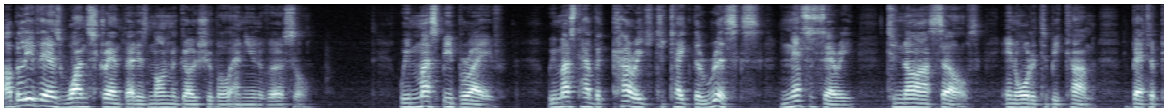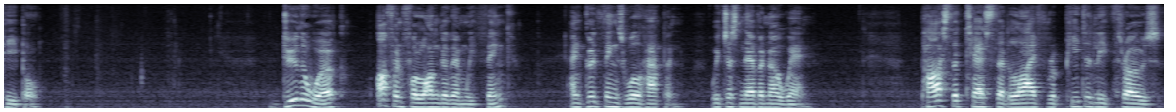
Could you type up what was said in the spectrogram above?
I believe there is one strength that is non negotiable and universal. We must be brave. We must have the courage to take the risks necessary to know ourselves in order to become better people. Do the work, often for longer than we think, and good things will happen. We just never know when. Pass the test that life repeatedly throws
